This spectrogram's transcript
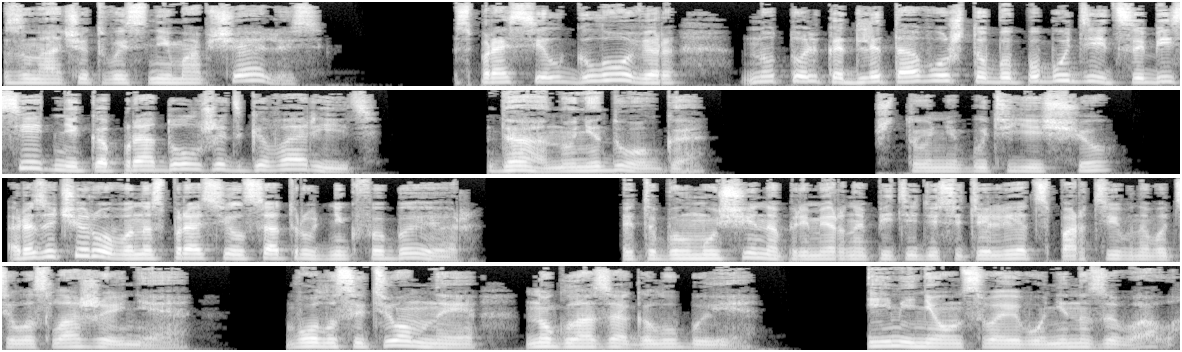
«Значит, вы с ним общались?» — спросил Гловер, но только для того, чтобы побудить собеседника продолжить говорить. «Да, но недолго». «Что-нибудь еще?» — разочарованно спросил сотрудник ФБР. Это был мужчина примерно 50 лет спортивного телосложения. Волосы темные, но глаза голубые. Имени он своего не называл.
